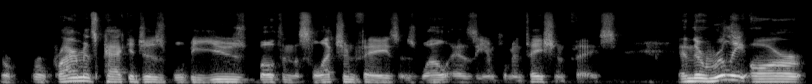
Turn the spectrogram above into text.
The requirements packages will be used both in the selection phase as well as the implementation phase. And there really are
